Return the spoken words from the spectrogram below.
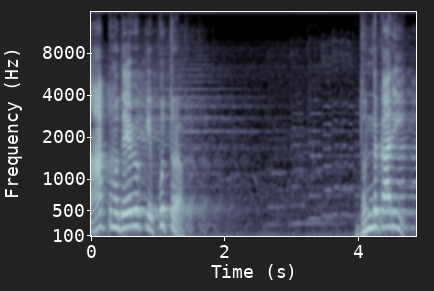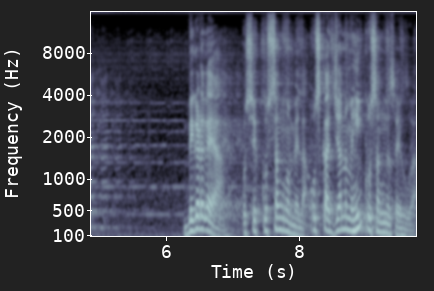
आत्मदेव के पुत्र। धुंधकारी बिगड़ गया, उसे कुसंग मिला। उसका जन्म ही कुसंग से हुआ।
